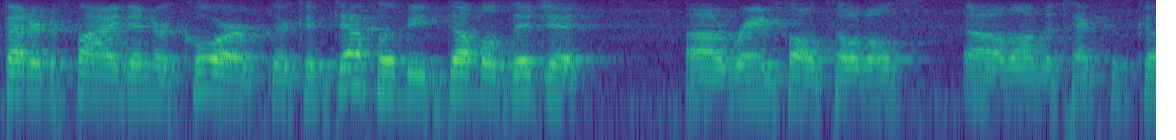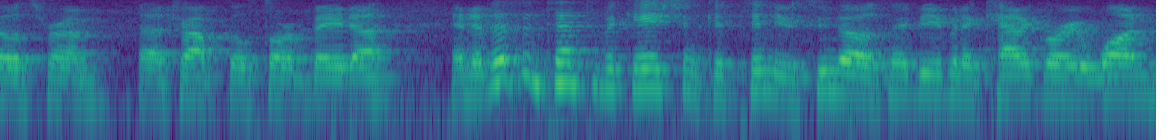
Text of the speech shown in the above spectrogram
better defined inner core, there could definitely be double digit uh, rainfall totals uh, along the Texas coast from uh, Tropical Storm Beta. And if this intensification continues, who knows, maybe even a Category 1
